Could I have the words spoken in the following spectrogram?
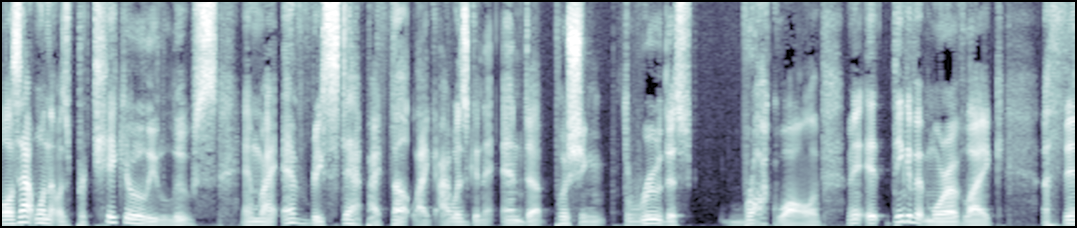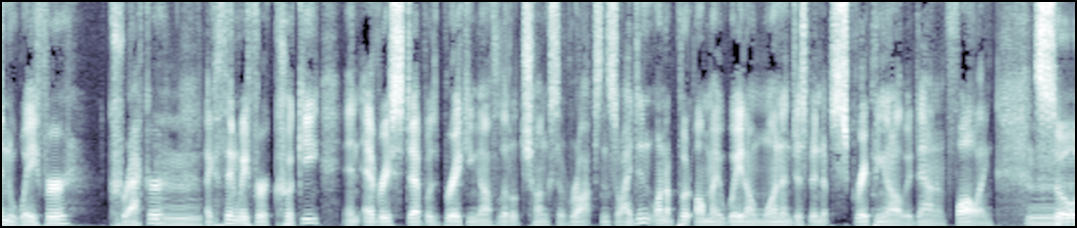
Well, it's that one that was particularly loose, and by every step, I felt like I was going to end up pushing through this rock wall. I mean, it, think of it more of like a thin wafer cracker, like a thin wafer cookie, and every step was breaking off little chunks of rocks. And so I didn't want to put all my weight on one and just end up scraping it all the way down and falling. So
